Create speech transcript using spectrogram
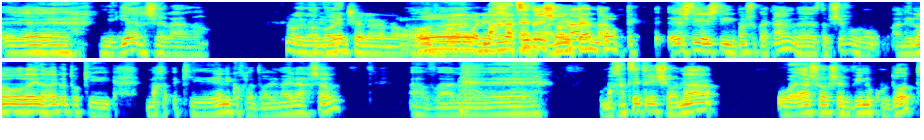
אה, מיגל שלנו. מיגל שלנו. מחצית ראשונה. יש לי, יש לי משהו קטן, ואז תמשיכו, אני לא, לא אדרג אותו כי אין לי כוח לדברים האלה עכשיו, אבל אה, מחצית ראשונה הוא היה שוער שמביא נקודות,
